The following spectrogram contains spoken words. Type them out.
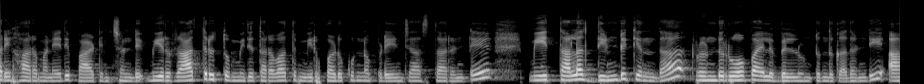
పరిహారం అనేది పాటించండి. మీరు రాత్రి తొమ్మిది తర్వాత మీరు పడుకున్నప్పుడు ఏం చేస్తారంటే మీ తల దిండు కింద రెండు రూపాయల బిల్ ఉంటుంది కదండి. ఆ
